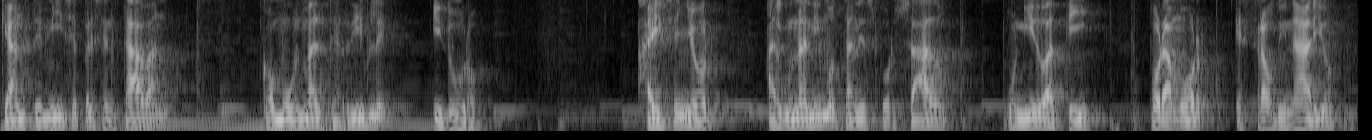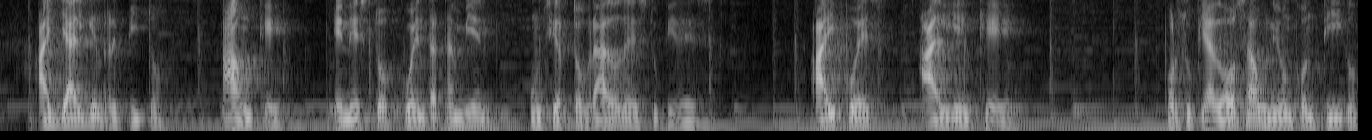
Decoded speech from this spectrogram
que ante mí se presentaban como un mal terrible y duro. Hay, Señor, algún ánimo tan esforzado, unido a ti, por amor extraordinario, hay alguien, repito, aunque en esto cuenta también un cierto grado de estupidez, hay pues alguien que por su piadosa unión contigo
